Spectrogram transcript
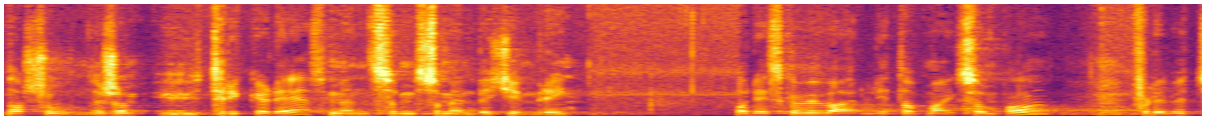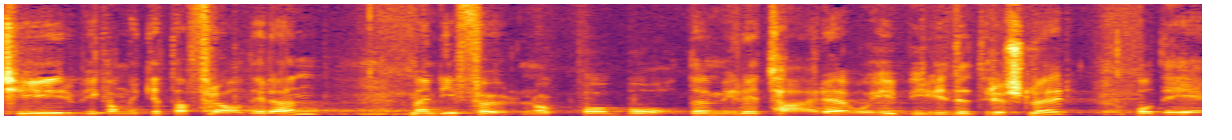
nasjoner som uttrykker det som en, som, som en bekymring. Og Det skal vi være litt oppmerksom på, for det betyr vi kan ikke ta fra de den, men de føler nok på både militære og hybride trusler, og det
